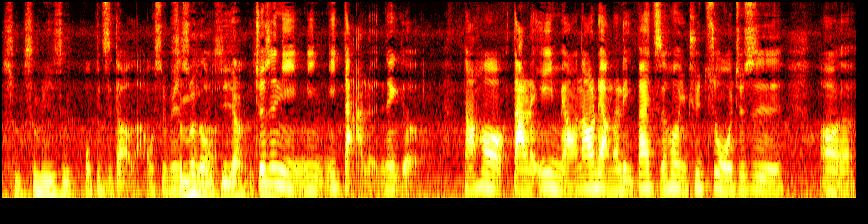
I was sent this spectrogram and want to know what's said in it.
什什么意思？我不知道啦，我随便什么东西养？就是你你你打了那个，然后打了疫苗，然后两个礼拜之后你去做就是呃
